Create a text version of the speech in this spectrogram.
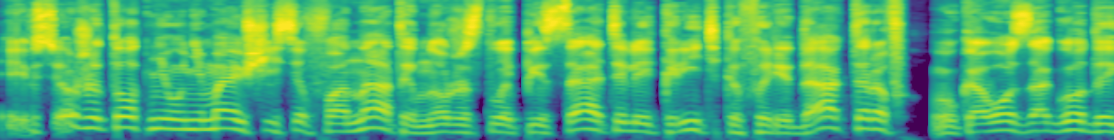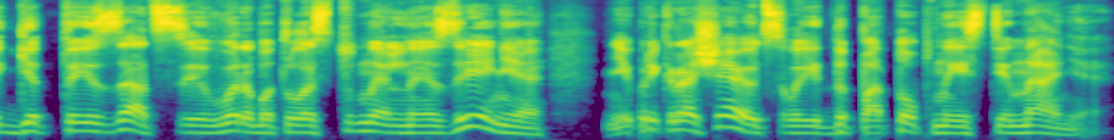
И все же тот неунимающийся фанат и множество писателей, критиков и редакторов, у кого за годы геттоизации выработалось туннельное зрение, не прекращают свои допотопные стенания.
